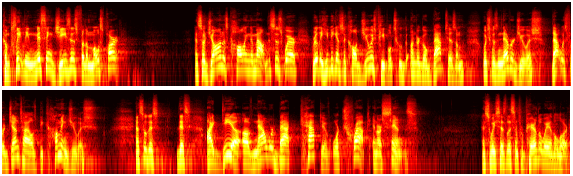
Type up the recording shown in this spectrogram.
completely missing Jesus for the most part. And so John is calling them out. And this is where really he begins to call Jewish people to undergo baptism, which was never Jewish. That was for Gentiles becoming Jewish. And so this, this idea of now we're back captive or trapped in our sins. And so he says, listen, prepare the way of the Lord.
